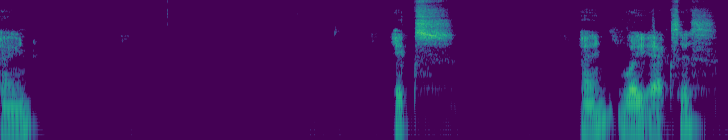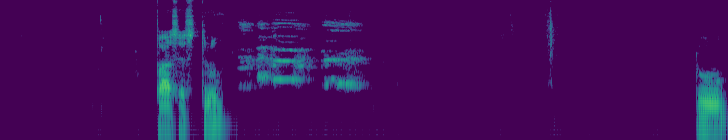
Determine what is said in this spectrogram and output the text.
and x and y axis passes through to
